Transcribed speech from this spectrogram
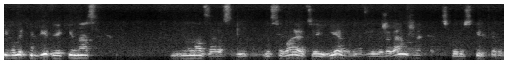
ті великі біди, які нас на нас зараз насуваються і є, ми живемо вже скоро скільки років?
